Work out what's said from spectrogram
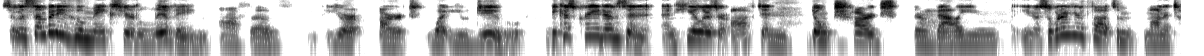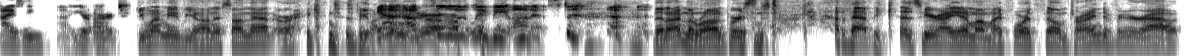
So as somebody who makes your living off of your art, what you do, because creatives and, and healers are often don't charge their value you know so what are your thoughts on monetizing uh, your art do you want me to be honest on that or i can just be like yeah oh, absolutely yeah. be honest then i'm the wrong person to talk about that because here i am on my fourth film trying to figure out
